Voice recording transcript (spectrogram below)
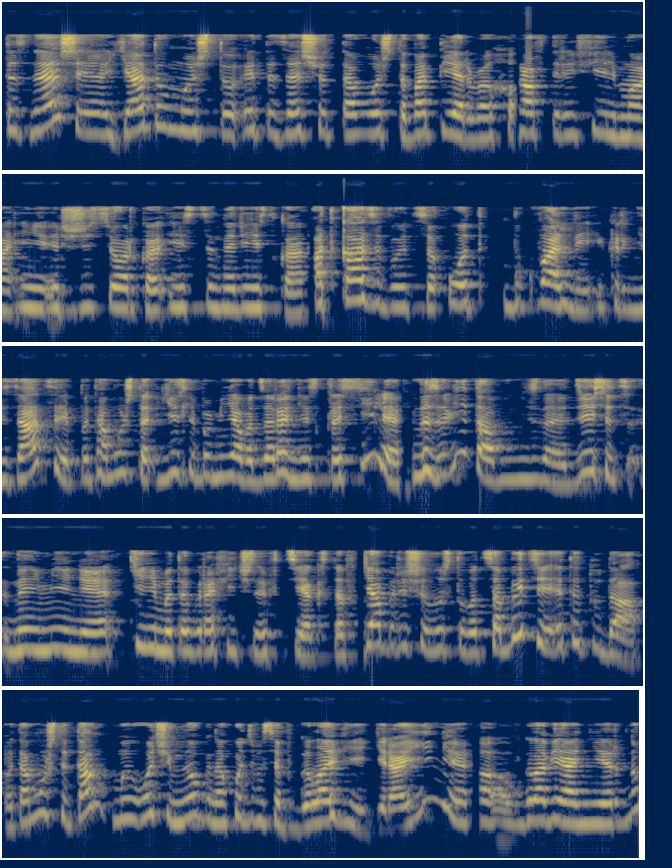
Ты знаешь, э, я думаю, что это за счет того, что, во-первых, авторы фильма и режиссерка и сценаристка отказываются от буквальной экранизации, потому что если бы меня вот заранее спросили, назови там, не знаю, 10 наименее кинематографичных текстов, я бы решила, что вот событие это туда, потому что там мы очень много находимся в голове героини, а, в голове Ани Эрно,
